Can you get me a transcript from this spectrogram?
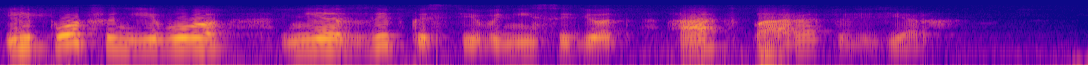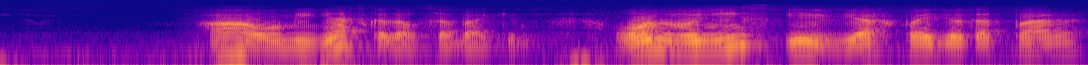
и поршень его не от зыбкости вниз идет, а от пара вверх. А у меня, сказал Собакин, он вниз и вверх пойдет от пара.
